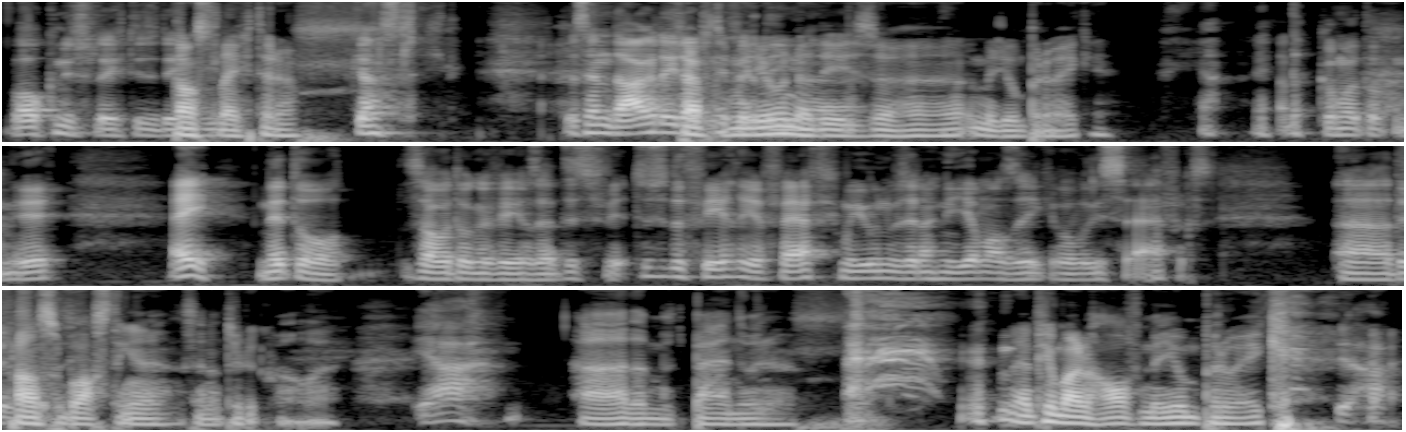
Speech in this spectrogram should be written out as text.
Wat ook niet slecht is, denk kan slechter, hè. Kan slecht. Er zijn dagen dat je dat 50 niet miljoen, dat is een miljoen per week. hè. Ja, ja, daar komt het op neer. hey, netto zou het ongeveer zijn. Het is tussen de 40 en 50 miljoen, we zijn nog niet helemaal zeker over die cijfers. Franse belastingen zijn natuurlijk wel... Ja, ah, dat moet pijn doen, hè. Dan heb je maar een half miljoen per week. ja.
